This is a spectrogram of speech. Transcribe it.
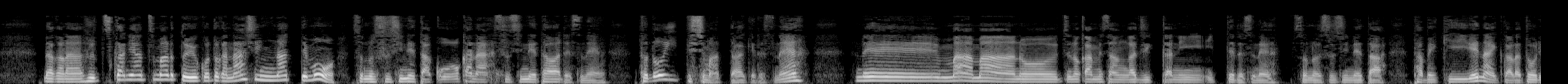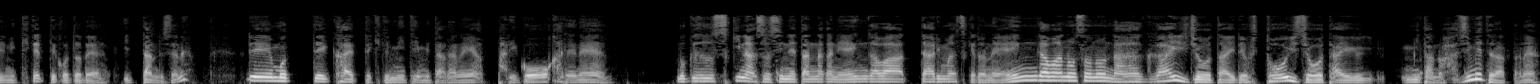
だから、二日に集まるということがなしになっても、その寿司ネタ、豪華な寿司ネタはですね、届いてしまったわけですね。で、まあまあ、あの、うちの神さんが実家に行ってですね、その寿司ネタ食べきれないから取りに来てってことで行ったんですよね。で、持って帰ってきて見てみたらね、やっぱり豪華でね、僕好きな寿司ネタの中に縁側ってありますけどね、縁側のその長い状態で太い状態見たの初めてだったね。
